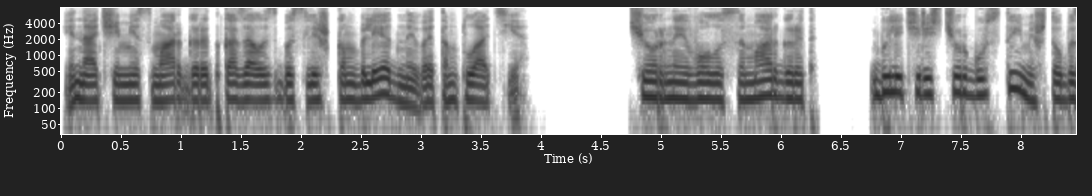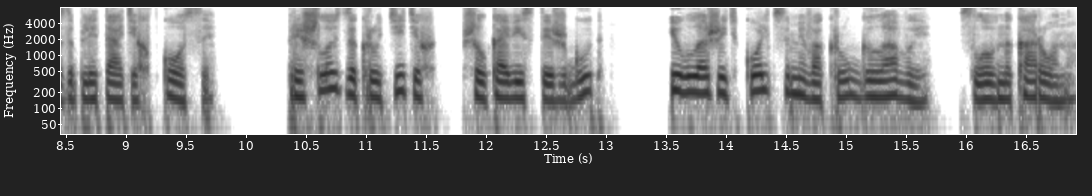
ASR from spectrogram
иначе мисс Маргарет казалась бы слишком бледной в этом платье. Черные волосы Маргарет были чересчур густыми, чтобы заплетать их в косы. Пришлось закрутить их в шелковистый жгут и уложить кольцами вокруг головы, словно корону.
